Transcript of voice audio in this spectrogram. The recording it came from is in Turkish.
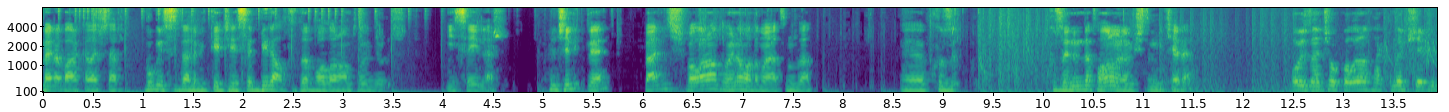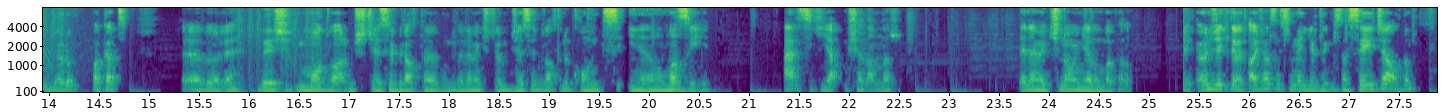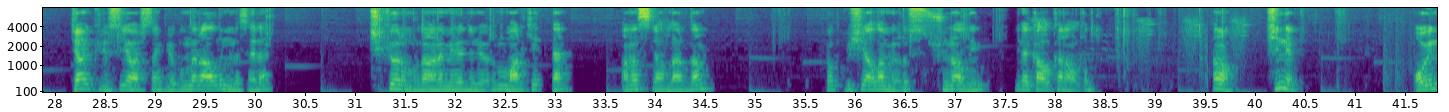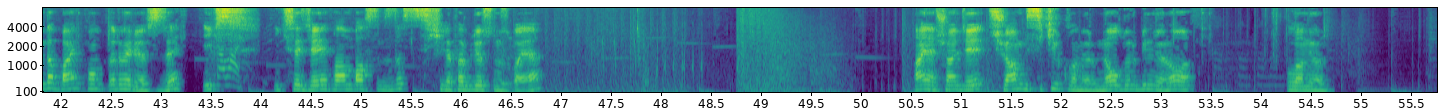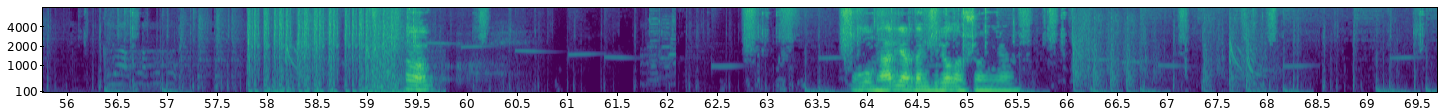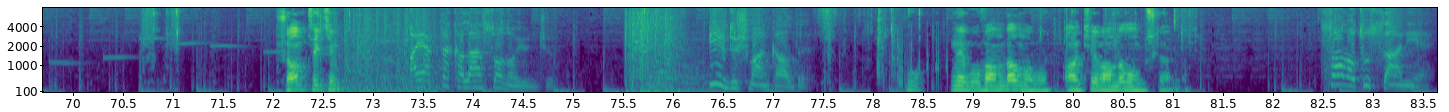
Merhaba arkadaşlar. Bugün sizlerle birlikte CS 1.6'da Valorant oynuyoruz. İyi seyirler. Öncelikle ben hiç Valorant oynamadım hayatımda. Ee, kuze- kuzenimde falan oynamıştım bir kere. O yüzden çok Valorant hakkında bir şey bilmiyorum. Fakat e, böyle değişik bir mod varmış. CS 1.6'da bunu denemek istiyorum. CS 1.6'nın komünitesi inanılmaz iyi. Her siki yapmış adamlar. Denemek için oynayalım bakalım. Öncelikle evet ajan seçimine girdik. Mesela Sage'i aldım. Can küresi yavaştan küresi. Bunları aldım mesela. Çıkıyorum buradan ana menüye dönüyorum. Marketten ana silahlardan çok bir şey alamıyoruz. Şunu alayım. Bir de kalkan aldım. Tamam. Şimdi oyunda bind komutları veriyor size. X, X'e C'ye falan bastığınızda skill atabiliyorsunuz bayağı. Aynen şu an C, şu an bir skill kullanıyorum. Ne olduğunu bilmiyorum ama kullanıyorum. Tamam. Oğlum her yerden giriyorlar şu an ya. Şu an tekim. Ayakta kalan son oyuncu. Bir düşman kaldı. Bu, ne bu Vandal mı bu? AK Vandal olmuş galiba. Son 30 saniye.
